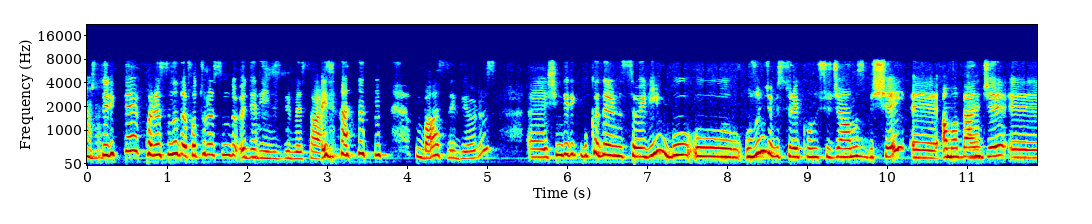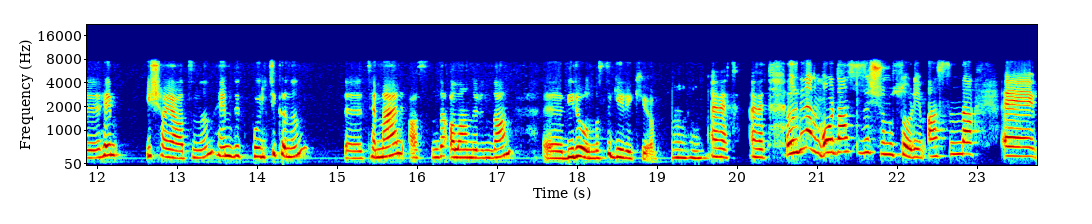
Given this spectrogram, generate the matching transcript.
Hı hı. Üstelik de parasını da faturasını da ödediğiniz bir mesaiden bahsediyoruz. E, şimdilik bu kadarını söyleyeyim. Bu e, uzunca bir süre konuşacağımız bir şey e, ama bence evet. e, hem iş hayatının hem de politikanın e, temel aslında alanlarından e, biri olması gerekiyor. Hı hı. Evet, evet. Özgün Hanım oradan size şunu sorayım. Aslında e,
